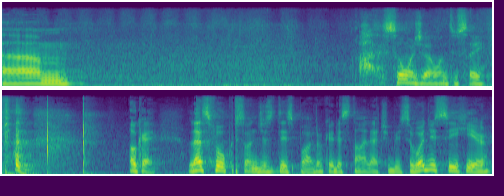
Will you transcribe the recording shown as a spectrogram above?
um, oh, there's so much I want to say. okay, let's focus on just this part, okay, the style attribute. So what you see here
